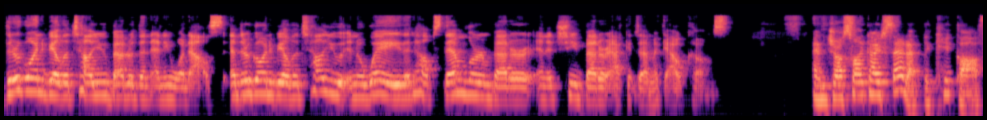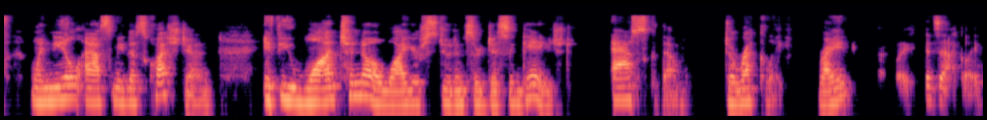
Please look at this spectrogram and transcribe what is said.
they're going to be able to tell you better than anyone else. And they're going to be able to tell you in a way that helps them learn better and achieve better academic outcomes. And just like I said at the kickoff, when Neil asked me this question, if you want to know why your students are disengaged, ask them directly, right? Exactly. Exactly.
